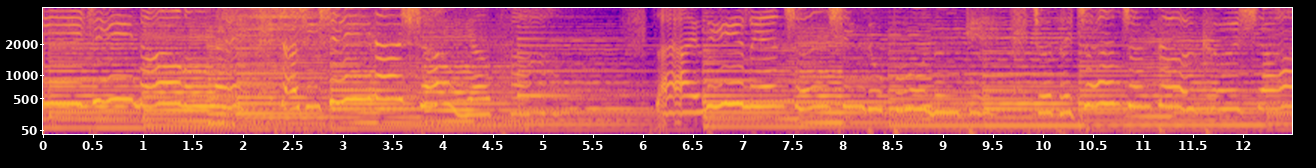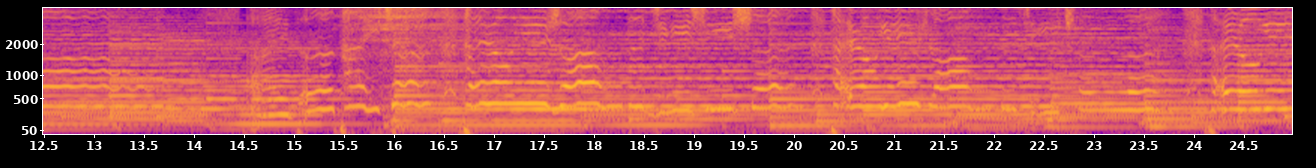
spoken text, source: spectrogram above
累，假惺惺的想要他，在爱里连真心都不能给，这才真正的可笑。爱得太真，太容易让自己牺牲，太容易让自己沉沦，太容易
